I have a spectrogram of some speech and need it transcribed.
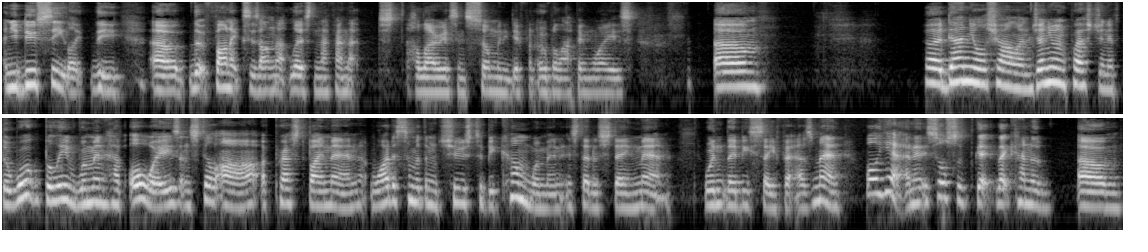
and you do see like the uh that phonics is on that list and i find that just hilarious in so many different overlapping ways um uh, Daniel Sharlin, genuine question. If the woke believe women have always, and still are, oppressed by men, why do some of them choose to become women instead of staying men? Wouldn't they be safer as men? Well, yeah, and it's also get that kind of um,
